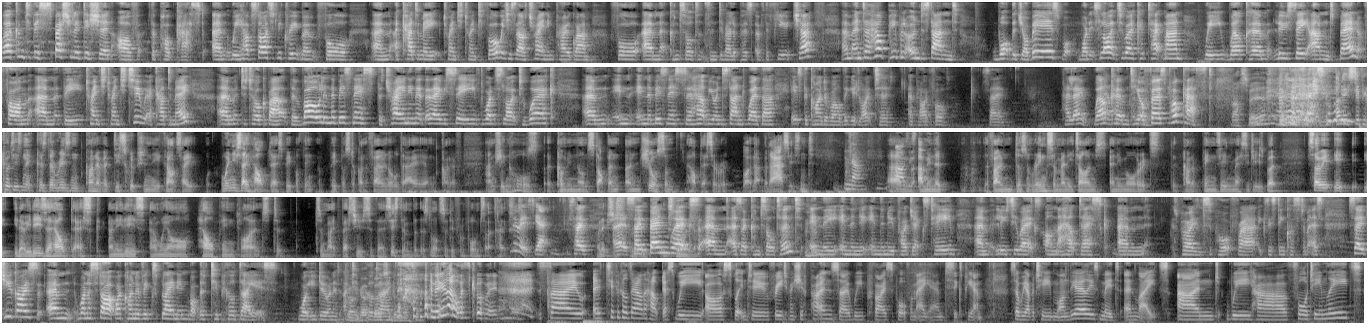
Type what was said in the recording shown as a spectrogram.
Welcome to this special edition of the podcast. Um, we have started recruitment for um, Academy 2024, which is our training programme for um, consultants and developers of the future. Um, and to help people understand what the job is, what, what it's like to work at Tecman, we welcome Luci and Ben from um, the 2022 Academy. Um, to talk about the role in the business, the training that they received, what it's like to work um, in in the business to help you understand whether it's the kind of role that you'd like to apply for. So, hello, welcome to your first podcast. That's me. Yeah. and it's difficult, isn't it? Because there isn't kind of a description that you can't say. When you say help desk, people think people stuck on the phone all day and kind of answering calls coming non-stop. And, and sure, some help desks are like that, but ours isn't. No. Um, I mean, the, the phone doesn't ring so many times anymore. It's it kind of pings in messages, but so it, it, it, you know it is a help desk, and it is, and we are helping clients to to make best use of their system. But there's lots of different forms that takes. There is, yeah. So uh, so really Ben works um, as a consultant mm-hmm. in the in the new, in the new projects team. Um, Luci works on the help desk. Um, providing support for our existing customers. So, do you guys um, want to start by kind of explaining what the typical day is? What you do on a, a typical day? I knew that was coming. So, a typical day on the help desk, we are split into three different shift patterns. So, we provide support from 8am to 6pm. So, we have a team on the earlies, mids, and late, and we have four team leads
